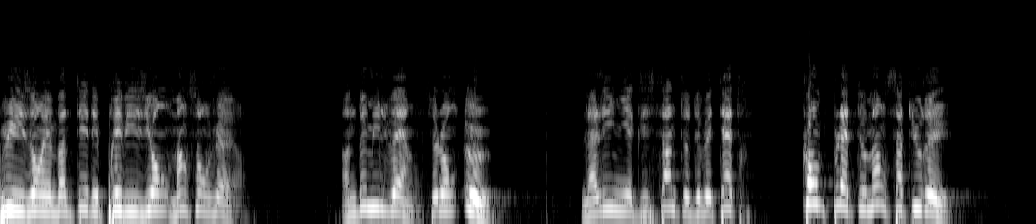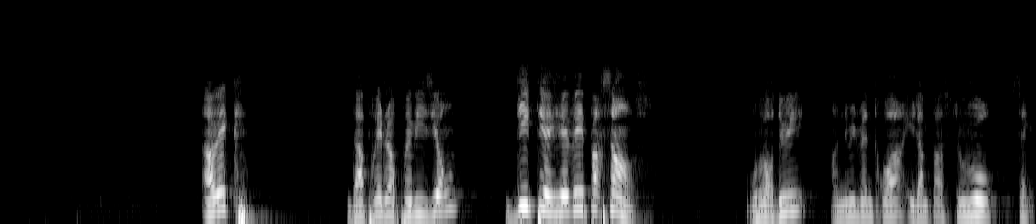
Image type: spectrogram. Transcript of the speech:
Puis ils ont inventé des prévisions mensongères. En 2020, selon eux, la ligne existante devait être complètement saturée. Avec, d'après leurs prévisions, 10 TGV par sens. Aujourd'hui, en 2023, il en passe toujours 5.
